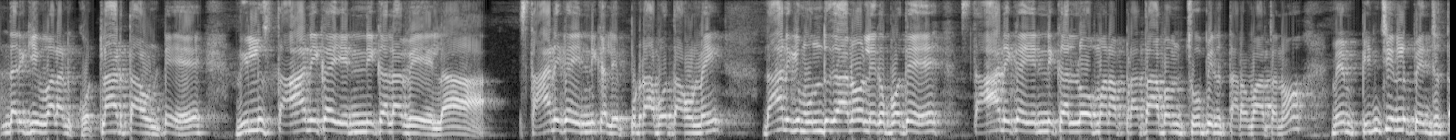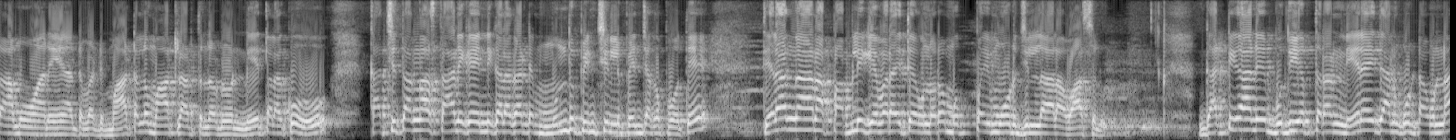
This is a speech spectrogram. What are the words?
అందరికీ ఇవ్వాలని కొట్లాడుతూ ఉంటే వీళ్ళు స్థానిక ఎన్నికల వేళ స్థానిక ఎన్నికలు ఎప్పుడు రాబోతా ఉన్నాయి? దానికి ముందుగానో లేకపోతే స్థానిక ఎన్నికల్లో మన ప్రతాపం చూపిన తర్వాతనో మేము పింఛన్లు పెంచుతాము అనేటువంటి మాటలు మాట్లాడుతున్నటువంటి నేతలకు ఖచ్చితంగా స్థానిక ఎన్నికల కంటే ముందు పింఛన్లు పెంచకపోతే తెలంగాణ పబ్లిక్ ఎవరైతే ఉన్నారో ముప్పై మూడు జిల్లాల వాసులు. గట్టిగానే బుద్ధి చెప్తారని నేనైతే అనుకుంటా ఉన్నా.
